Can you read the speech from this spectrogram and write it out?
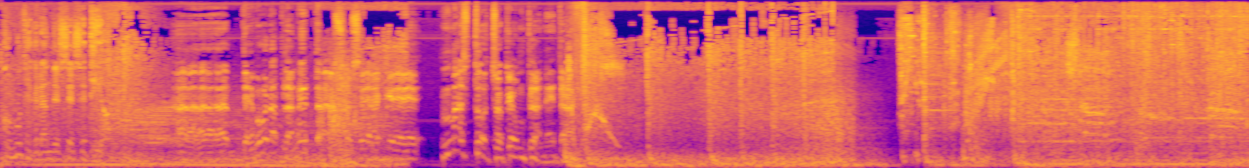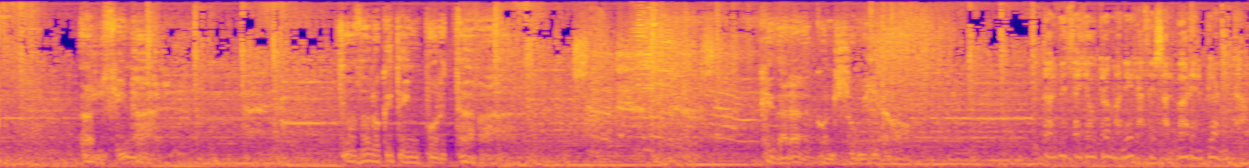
¿Cómo de grande es ese tío? Ah, devora planetas, o sea que más tocho que un planeta. Al final, todo lo que te importaba quedará consumido. Vez haya otra manera de salvar el planeta.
